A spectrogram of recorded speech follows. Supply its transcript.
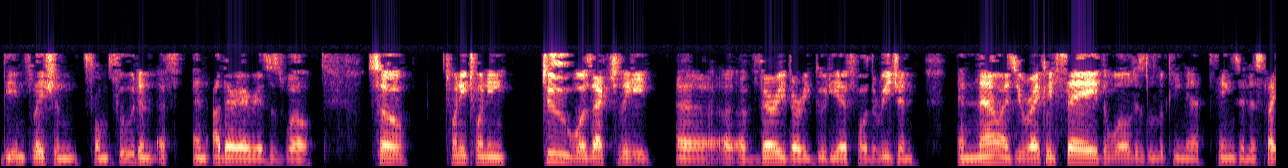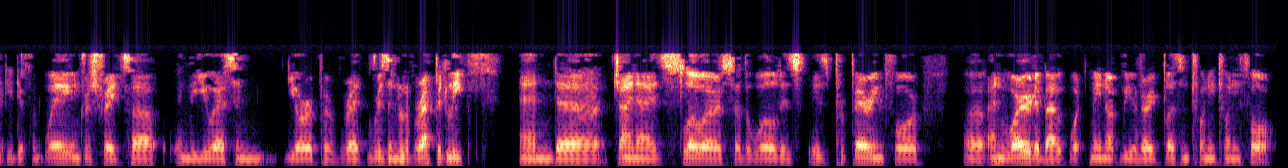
the inflation from food and and other areas as well. So 2022 was actually a very, very good year for the region. And now, as you rightly say, the world is looking at things in a slightly different way. Interest rates are in the US and Europe have risen rapidly, and uh, China is slower, so the world is is preparing for uh, and worried about what may not be a very pleasant 2024.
